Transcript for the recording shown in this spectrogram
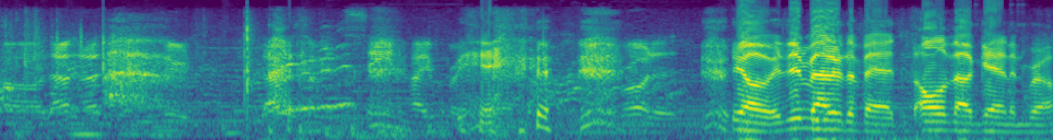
Uh, that, that, dude, that was some insane hype right there. You brought it. Yo, it didn't matter the bad. It's all about Ganon, bro.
